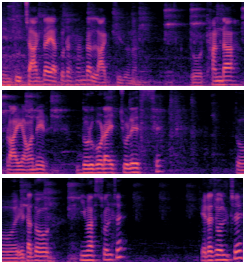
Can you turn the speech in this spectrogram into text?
কিন্তু চাকদায় এতটা ঠান্ডা লাগছিল না। তো ঠান্ডা প্রায় আমাদের দোরগোড়ায় চলে এসছে। তো এটা তো কী মাস চলছে? এটা চলছে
